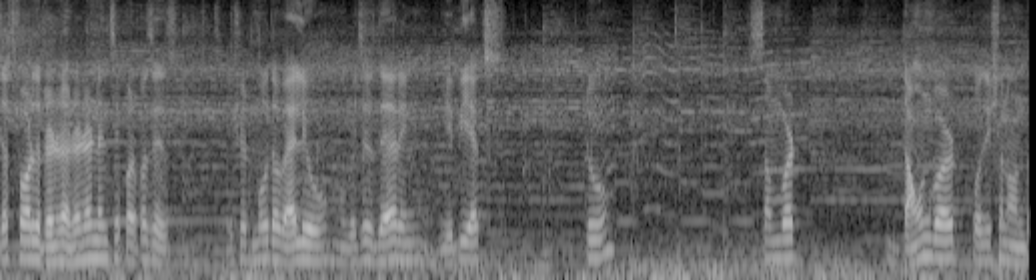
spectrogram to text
just for the redundancy purposes. We should move the value which is there in EBX to somewhat downward position on the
